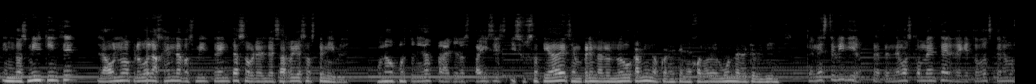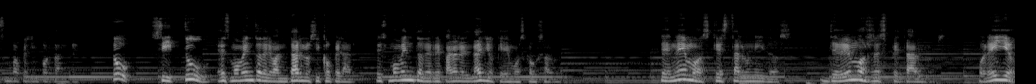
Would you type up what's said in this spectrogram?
En 2015, la ONU aprobó la Agenda 2030 sobre el Desarrollo Sostenible, una oportunidad para que los países y sus sociedades emprendan un nuevo camino con el que mejorar el mundo en el que vivimos. Con este vídeo pretendemos convencer de que todos tenemos un papel importante. Tú, sí, tú, es momento de levantarnos y cooperar. Es momento de reparar el daño que hemos causado. Tenemos que estar unidos. Debemos respetarnos. Por ello,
